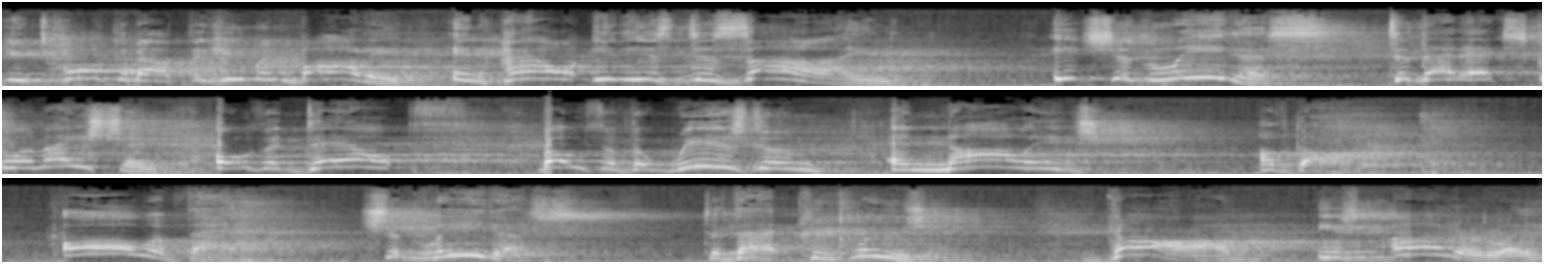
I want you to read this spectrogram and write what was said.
You talk about the human body and how it is designed. It should lead us to that exclamation Oh, the depth both of the wisdom and knowledge of God. All of that should lead us to that conclusion. God is utterly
